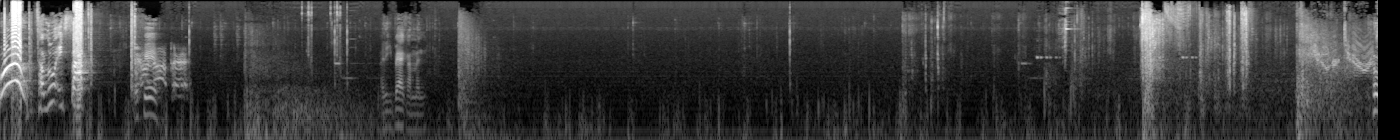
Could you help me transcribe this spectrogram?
ว้าวทะลุไอ้สัตว์โอเค อันนี้แบกกันมันโอ้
